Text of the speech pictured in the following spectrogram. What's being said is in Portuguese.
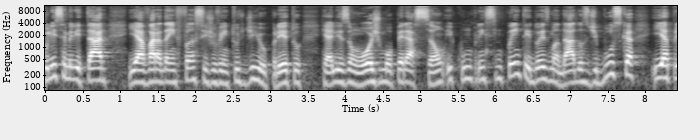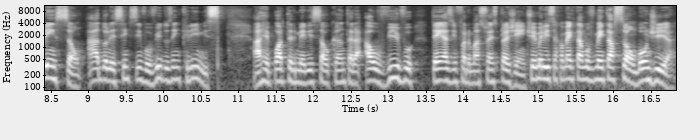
Polícia Militar e a Vara da Infância e Juventude de Rio Preto realizam hoje uma operação e cumprem 52 mandados de busca e apreensão a adolescentes envolvidos em crimes. A repórter Melissa Alcântara, ao vivo, tem as informações pra gente. Oi, Melissa, como é que tá a movimentação? Bom dia.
